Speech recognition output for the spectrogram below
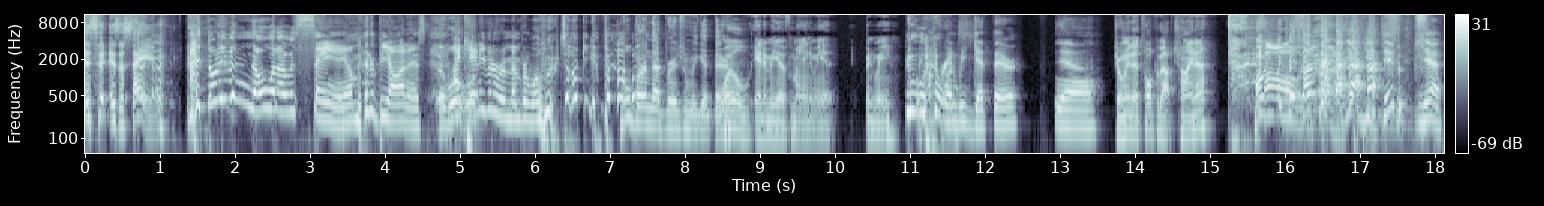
is a, is a saying. I don't even know what I was saying. I'm gonna be honest. Uh, we'll- I can't we'll- even remember what we were talking about We'll burn that bridge when we get there. We'll enemy of my enemy it when we when we get there. Yeah. Do you want me to talk about China? Oh, yeah, you did. Yeah,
